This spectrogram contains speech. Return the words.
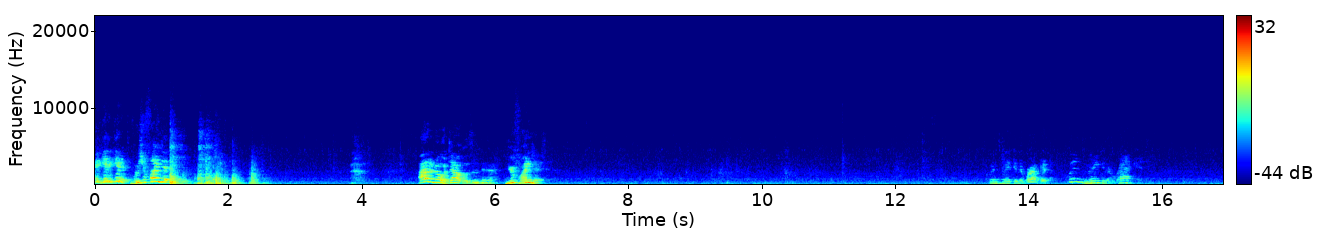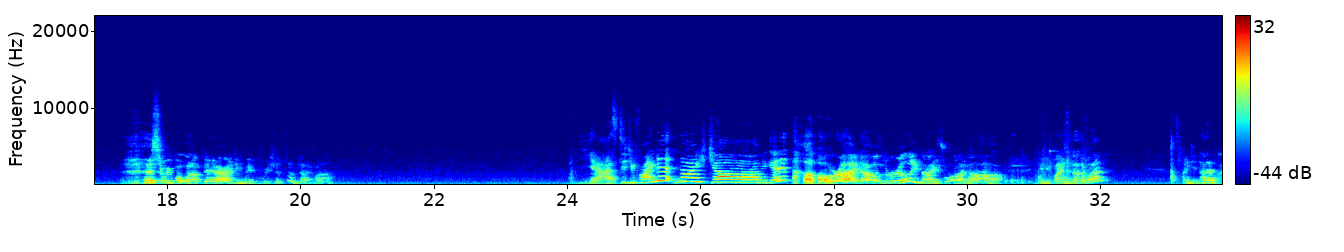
Okay, get it, get it. Where'd you find it? I don't know what that was in there. You find it. Quinn's making a racket. Quinn's making a racket. should we put one up there? I think maybe we should sometime, huh? Yes, did you find it? Nice job. You get it? All right, that was a really nice one, huh? Can you find another one? Let's find another one.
